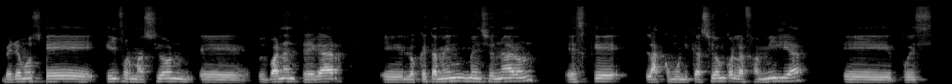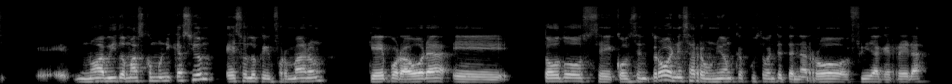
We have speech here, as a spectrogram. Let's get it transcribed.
Veremos qué, información eh, pues van a entregar eh, lo que también mencionaron es que la comunicación con la familia, pues no ha habido más comunicación. Eso es lo que informaron, que por ahora todo se concentró en esa reunión que justamente te narró Frida Guerrera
